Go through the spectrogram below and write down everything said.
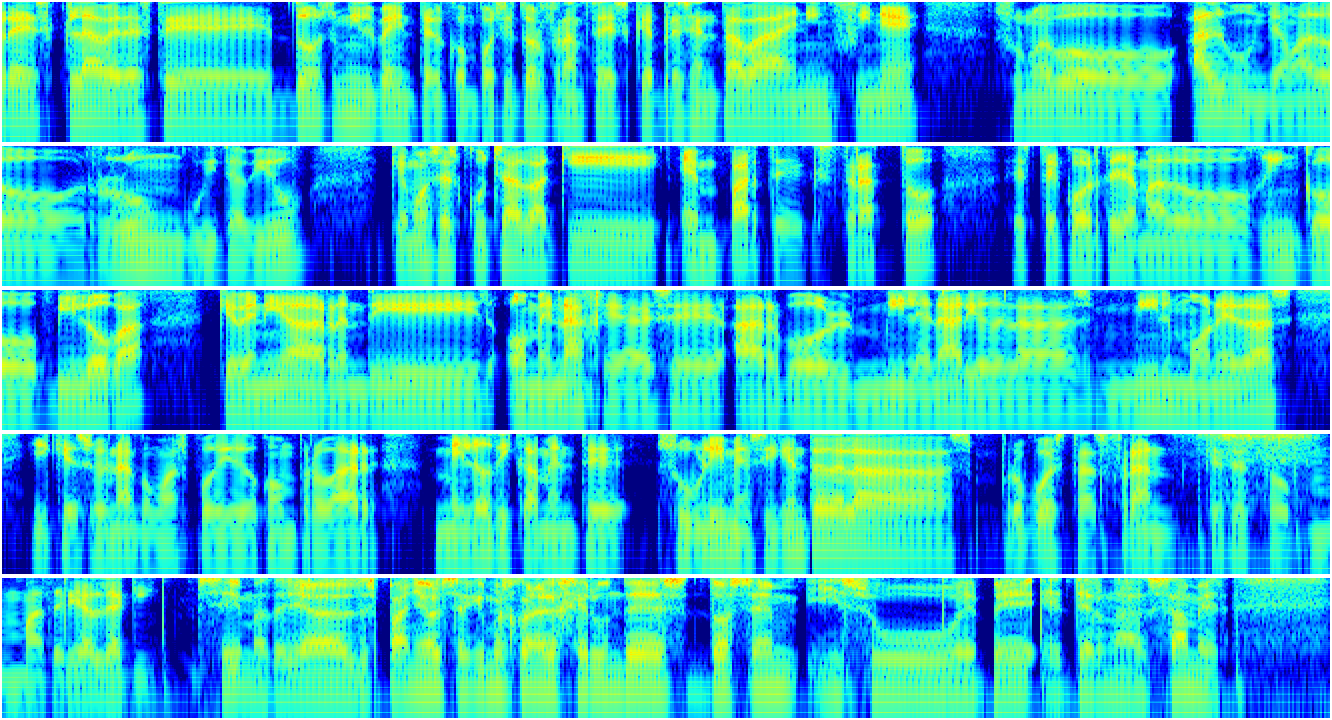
Nombres clave de este 2020, el compositor francés que presentaba en Infine su nuevo álbum llamado Room with a View, que hemos escuchado aquí en parte, extracto, este corte llamado Ginkgo biloba, que venía a rendir homenaje a ese árbol milenario de las mil monedas y que suena, como has podido comprobar, melódicamente sublime. Siguiente de las propuestas, Fran, ¿qué es esto? ¿Material de aquí? Sí, material español. Seguimos con el gerundés Dosem y su EP Eternal Summer,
